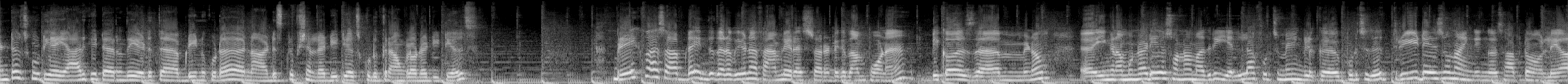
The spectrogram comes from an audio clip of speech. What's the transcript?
ரெண்டல் ஸ்கூட்டியை யார்கிட்ட இருந்து எடுத்தேன் அப்படின்னு கூட நான் டிஸ்கிரிப்ஷனில் டீட்டெயில்ஸ் கொடுக்குறேன். அவங்களோட டீட்டெயில்ஸ் பிரேக்ஃபாஸ்ட் சாப்பிட இந்த தடவையும் நான் ஃபேமிலி ரெஸ்டாரண்ட்டுக்கு தான் போனேன். பிகாஸ் இன்னும் இங்கே நான் முன்னாடியே சொன்ன மாதிரி எல்லா ஃபுட்ஸுமே எங்களுக்கு பிடிச்சது. த்ரீ டேஸும் நான் இங்கே இங்கே சாப்பிட்டோம் இல்லையா?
